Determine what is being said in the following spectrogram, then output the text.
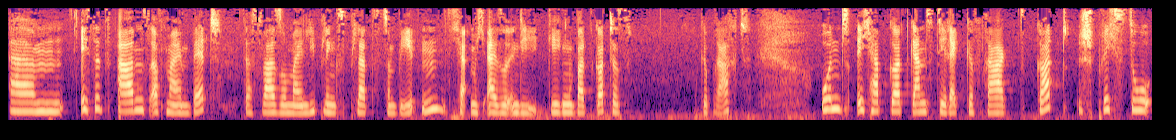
Ähm, ich sitze abends auf meinem Bett. Das war so mein Lieblingsplatz zum Beten. Ich habe mich also in die Gegenwart Gottes gebracht. Und ich habe Gott ganz direkt gefragt, Gott, sprichst du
